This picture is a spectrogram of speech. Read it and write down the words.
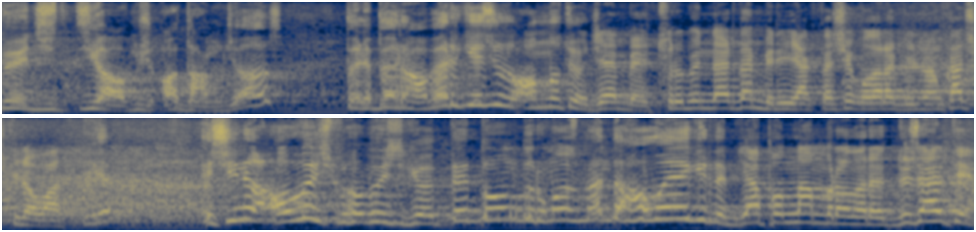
Böyle ciddiye almış adamcağız. Böyle beraber geziyoruz. Anlatıyor Cem Bey. Tribünlerden biri yaklaşık olarak bilmem kaç kilowatt diye. E şimdi alışmamış götte dondurmaz. Ben de havaya girdim. Yapın lan buraları düzeltin.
